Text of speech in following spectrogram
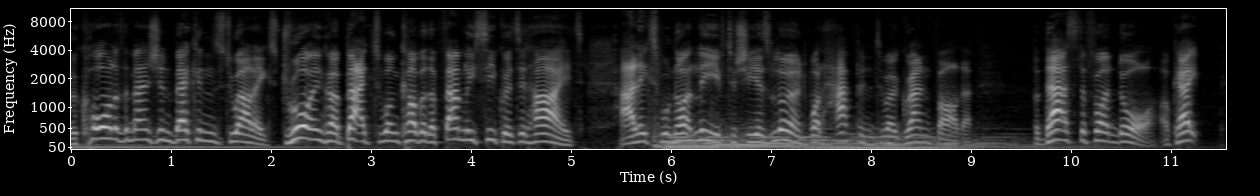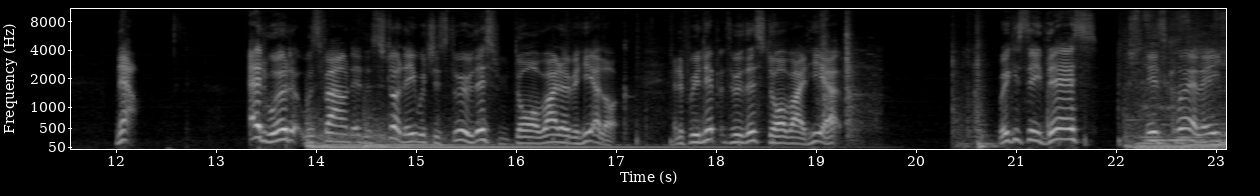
The call of the mansion beckons to Alex, drawing her back to uncover the family secrets it hides. Alex will not leave till she has learned what happened to her grandfather. But that's the front door, okay? Now, Edward was found in the study, which is through this door right over here, look. And if we nip through this door right here, we can see this is clearly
